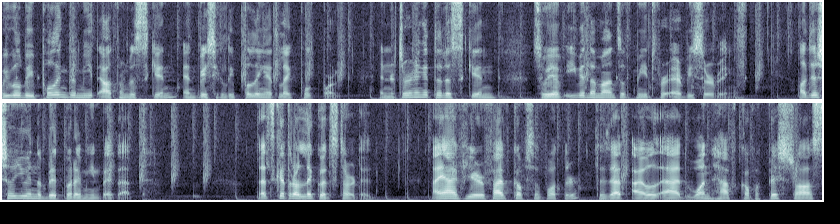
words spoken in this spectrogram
We will be pulling the meat out from the skin and basically pulling it like pulled pork and returning it to the skin so we have even amounts of meat for every serving. I'll just show you in a bit what I mean by that. Let's get our liquid started. I have here 5 cups of water. To that I will add 1 half cup of fish sauce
